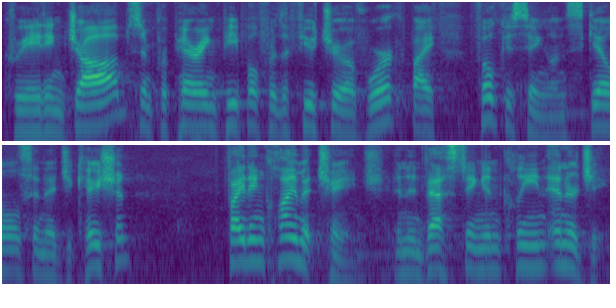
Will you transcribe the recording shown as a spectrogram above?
creating jobs and preparing people for the future of work by focusing on skills and education, fighting climate change and investing in clean energy,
